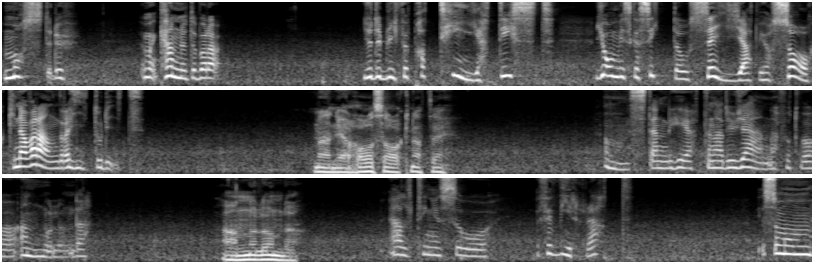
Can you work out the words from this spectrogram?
Måste du? Men kan du inte bara... Ja, det blir för patetiskt. Ja, om vi ska sitta och säga att vi har saknat varandra hit och dit. Men jag har saknat dig. Omständigheterna hade ju gärna fått vara annorlunda. Annorlunda. Allting är så förvirrat. Som om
